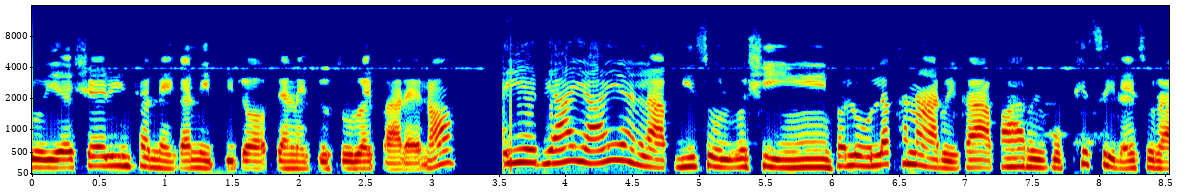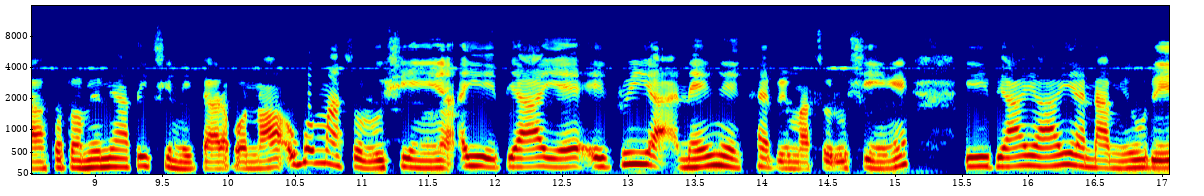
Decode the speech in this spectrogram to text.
တို့ရဲ့ sharing channel ကနေပြီးတော့ပြန်လည်ကြိုဆိုလိုက်ပါတယ်နော် အရေးပြားရားရံလာပြီးဆိုလို့ရှိရင်ဘယ်လိုလက္ခဏာတွေကဘာတွေကိုဖြစ်စေလဲဆိုတာတော်တော်များများသိချင်နေကြတာပေါ့နော်ဥပမာဆိုလို့ရှိရင်အရေးပြားရဲ့ဧကရိယာအနှဲငယ်ခက်တွေမှာဆိုလို့ရှိရင်အရေးပြားရားရံတာမျိုးတွေ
